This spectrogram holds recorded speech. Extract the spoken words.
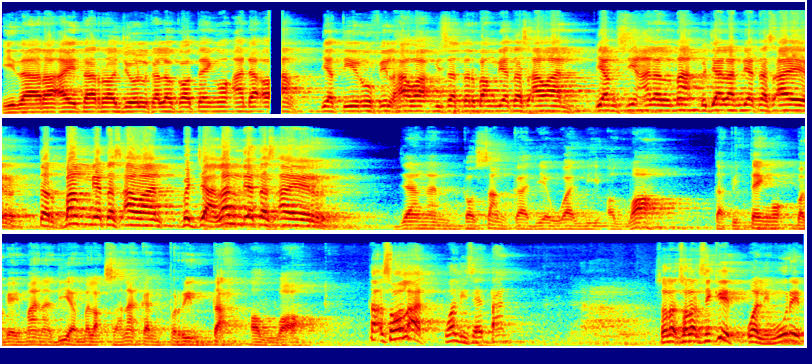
Idza ra'aitar rajul kalau kau tengok ada orang yatiru fil hawa bisa terbang di atas awan, yamsi 'alal ma berjalan di atas air, terbang di atas awan, berjalan di atas air. Jangan kau sangka dia wali Allah. tapi tengok bagaimana dia melaksanakan perintah Allah. Tak solat, wali setan. Solat-solat sikit, wali murid.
